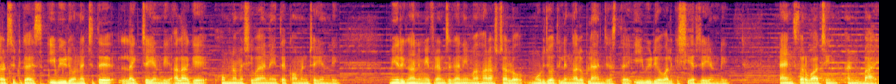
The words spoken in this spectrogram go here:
That's it guys. ఈ వీడియో నచ్చితే లైక్ చేయండి అలాగే ఓం నమ శివాయ అని అయితే కామెంట్ చేయండి. మీరు కానీ మీ ఫ్రెండ్స్ కానీ మహారాష్ట్రలో మూడు జ్యోతిర్లింగాలు ప్లాన్ చేస్తే ఈ వీడియో వాళ్ళకి షేర్ చేయండి. Thanks for watching and bye.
